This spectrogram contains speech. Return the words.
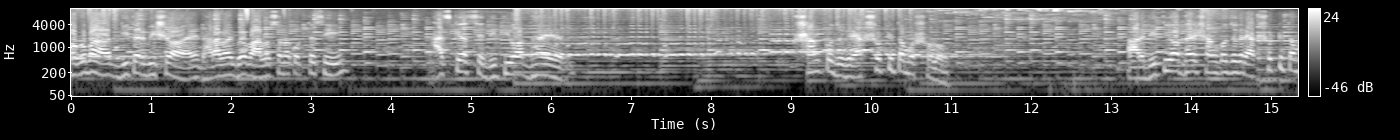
ভগবত গীতার বিষয়, ধারাবাহিকভাবে আলোচনা করতেছি। আজকে হচ্ছে দ্বিতীয় অধ্যায়ের সাংখ্য যুগের একষট্টিতম শ্লোক। আর দ্বিতীয় অধ্যায়ের যুগের একষট্টিতম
